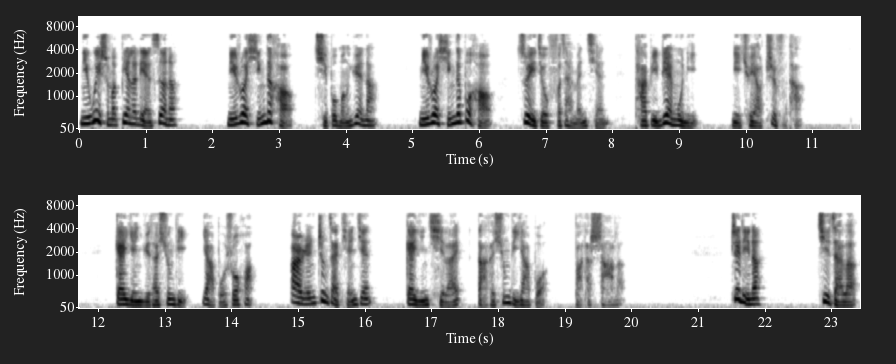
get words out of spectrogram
你为什么变了脸色呢？你若行得好，岂不蒙悦纳？”你若行得不好，罪就伏在门前，他必恋慕你，你却要制服他。该隐与他兄弟亚伯说话，二人正在田间，该隐起来打他兄弟亚伯，把他杀了。这里呢，记载了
